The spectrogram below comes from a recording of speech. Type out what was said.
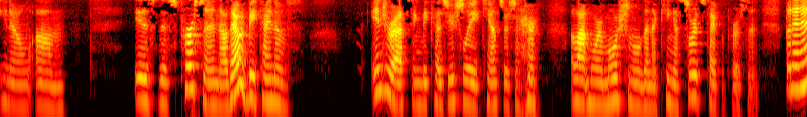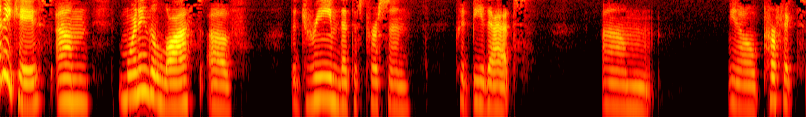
you know, um, is this person. Now, that would be kind of interesting because usually cancers are a lot more emotional than a King of Swords type of person. But in any case, um, mourning the loss of the dream that this person could be that, um, you know, perfect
